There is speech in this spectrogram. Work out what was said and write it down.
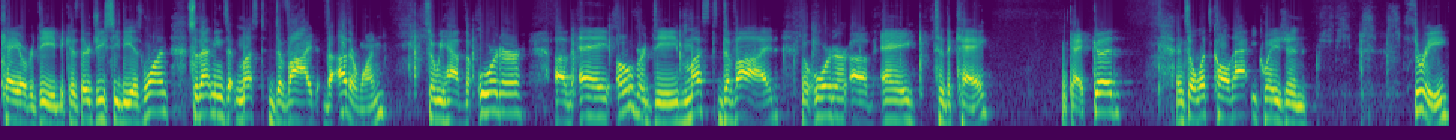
k over d because their GCD is 1, so that means it must divide the other one. So we have the order of A over D must divide the order of A to the K. Okay, good. And so let's call that equation 3.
